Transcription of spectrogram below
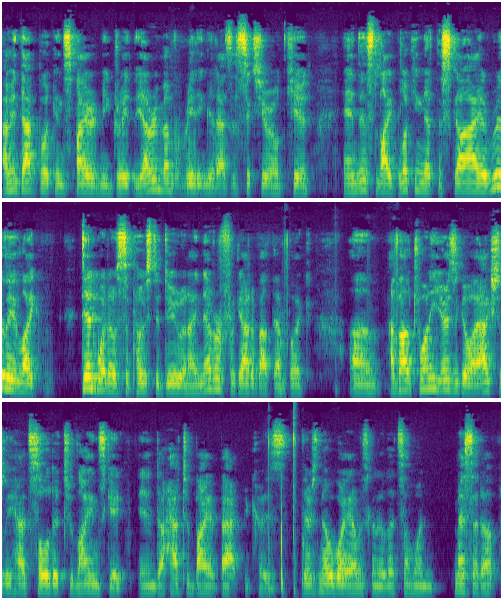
I mean, that book inspired me greatly. I remember reading it as a six year old kid, and just like looking at the sky, really like did what I was supposed to do, and I never forgot about that book. Um, about 20 years ago, I actually had sold it to Lionsgate, and I had to buy it back because there's no way I was going to let someone mess it up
